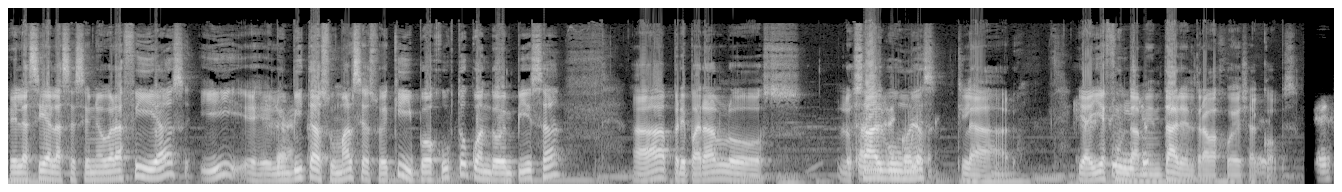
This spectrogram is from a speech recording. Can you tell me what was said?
Él hacía las escenografías y eh, lo invita a sumarse a su equipo justo cuando empieza a preparar los, los álbumes. Claro. Y ahí es fundamental el trabajo de Jacobs. Es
